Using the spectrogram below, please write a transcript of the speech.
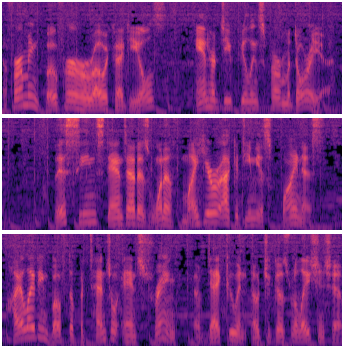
affirming both her heroic ideals and her deep feelings for Midoriya. This scene stands out as one of My Hero Academia's finest, highlighting both the potential and strength of Deku and Ochako's relationship.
